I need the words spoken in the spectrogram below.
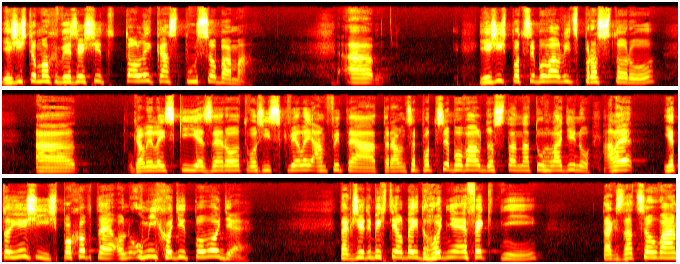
Ježíš to mohl vyřešit tolika způsobama. A Ježíš potřeboval víc prostoru a Galilejský jezero tvoří skvělý amfiteátr a on se potřeboval dostat na tu hladinu. Ale je to Ježíš, pochopte, on umí chodit po vodě. Takže kdyby chtěl být hodně efektní, tak zacouvá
